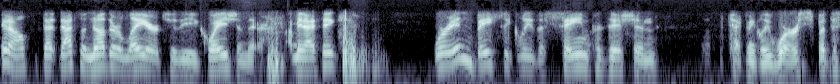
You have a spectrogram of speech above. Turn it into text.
you know that that's another layer to the equation there. I mean, I think we're in basically the same position, technically worse, but the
